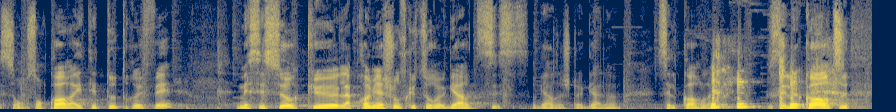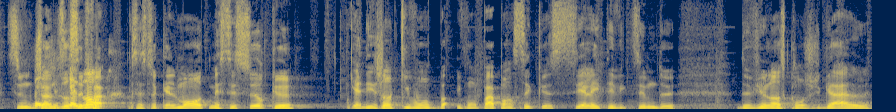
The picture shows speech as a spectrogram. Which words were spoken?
Son corps a été tout refait. Mais c'est sûr que la première chose que tu regardes, c'est, regarde, je te gars, là, c'est le corps, là. c'est le corps. Tu, tu, tu Ben, vas me c'est dire, ce c'est, pas- ce qu'elle montre, mais c'est sûr que il y a des gens qui vont, ils vont pas penser que si elle a été victime de, de violences conjugales,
